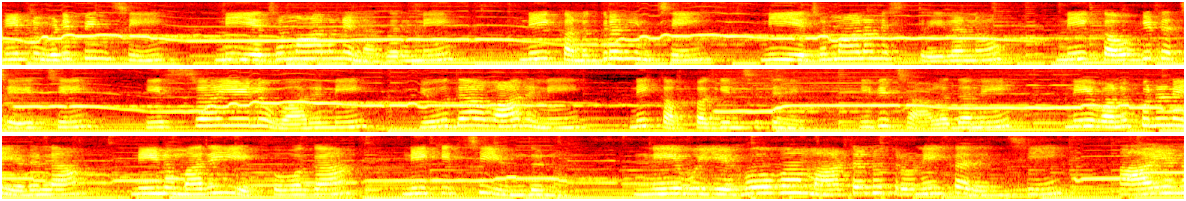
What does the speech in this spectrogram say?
నిన్ను విడిపించి నీ యజమానుని నగరిని నీకనుగ్రహించి నీ యజమానుని స్త్రీలను నీ కౌగిట చేర్చి ఇస్రాయేలు వారిని యూదా వారిని నీకప్పగించి తిని ఇది చాలదని నీవనుకున్న ఎడల నేను మరీ ఎక్కువగా నీకిచ్చి ఉందును నీవు యహోవా మాటను తృణీకరించి ఆయన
